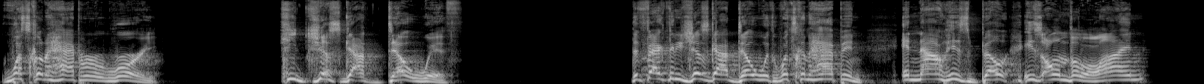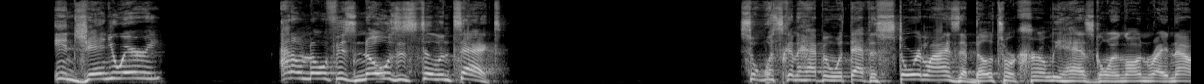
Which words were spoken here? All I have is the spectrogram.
What's going to happen with Rory? He just got dealt with. The fact that he just got dealt with, what's going to happen? And now his belt is on the line. in January? I don't know if his nose is still intact. So, what's going to happen with that? The storylines that Bellator currently has going on right now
